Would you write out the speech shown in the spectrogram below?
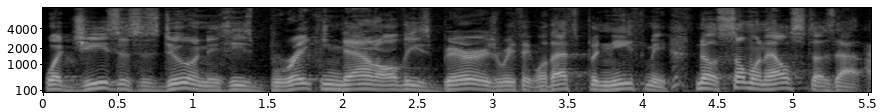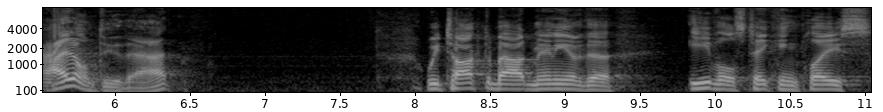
What Jesus is doing is he's breaking down all these barriers where we think, well, that's beneath me. No, someone else does that. I don't do that. We talked about many of the evils taking place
